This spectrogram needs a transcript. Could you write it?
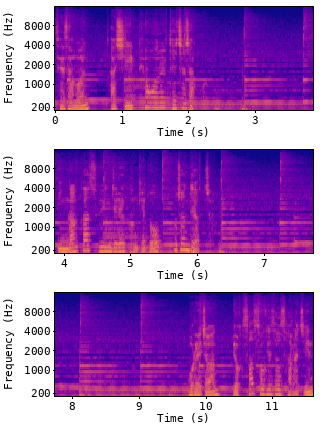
세상은 다시 평온을 되찾았고 인간과 수인들의 관계도 호전되었죠. 오래전 역사 속에서 사라진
